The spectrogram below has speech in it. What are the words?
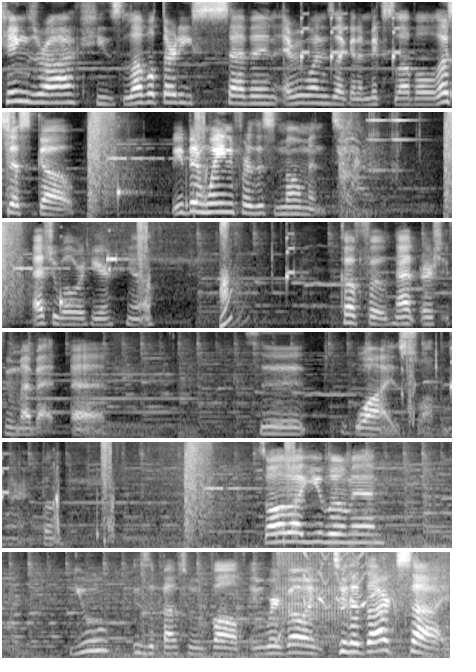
King's Rock. He's level 37. Everyone is like at a mixed level. Let's just go. We've been waiting for this moment. Actually, while we're here, you know. Kubfu, not Urshifu, my bad. Uh, the Y is swapping where? Boom. It's all about you, little man. You is about to evolve, and we're going to the dark side.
